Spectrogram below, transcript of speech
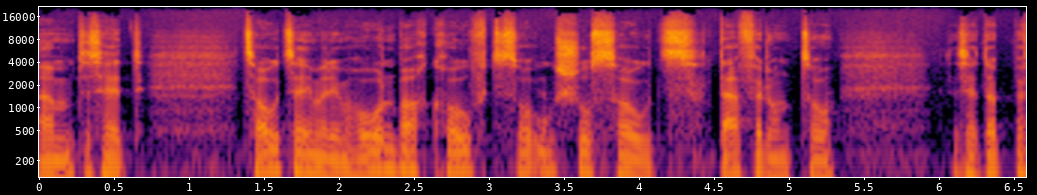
Ähm, das, hat, das Holz haben wir im Hornbach gekauft, so Ausschussholz, Däfer und so. Das hat etwa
